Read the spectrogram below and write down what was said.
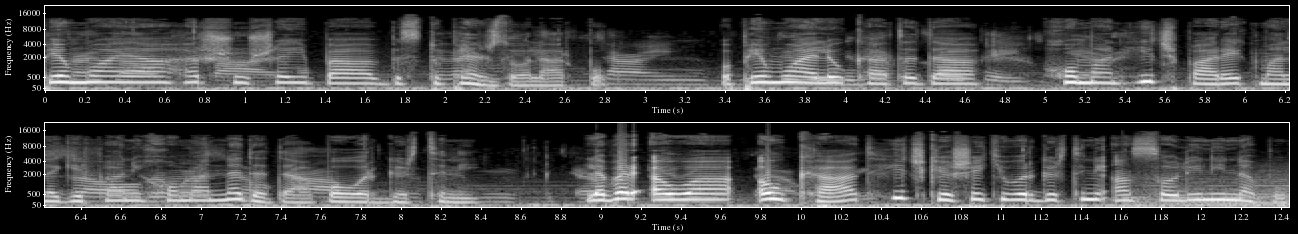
پێم وایە هەر شووشەی بە 25 دۆلار بوو و پێم وایە لەو کاتەدا خۆمان هیچ پارێکمان لە گیرفانی خۆمان نەدەدا بۆ وەرگرتنی لەبەر ئەوە ئەو کات هیچ کێشێکی وەرگرتنی ئەنسۆلینی نەبوو.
